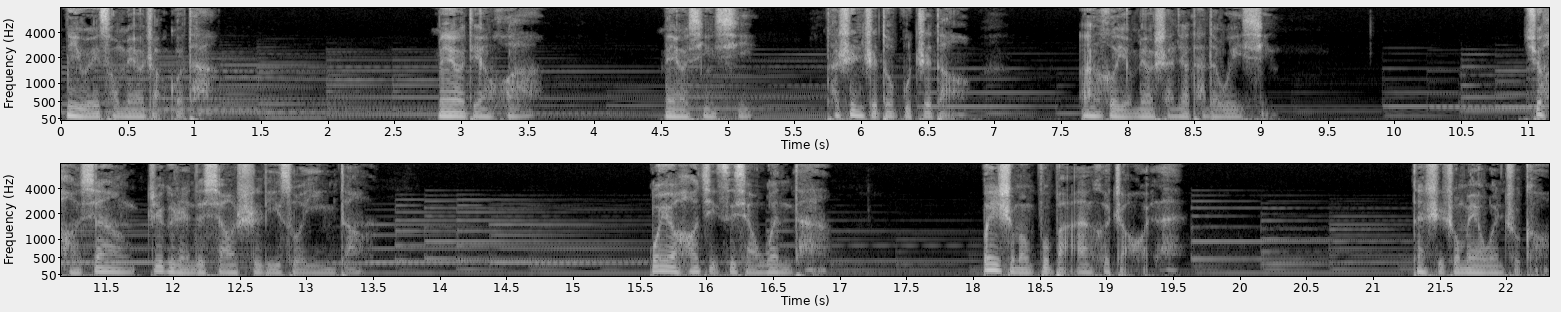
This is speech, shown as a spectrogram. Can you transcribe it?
李维从没有找过他，没有电话，没有信息，他甚至都不知道安和有没有删掉他的微信，就好像这个人的消失理所应当。我有好几次想问他，为什么不把安和找回来，但始终没有问出口。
